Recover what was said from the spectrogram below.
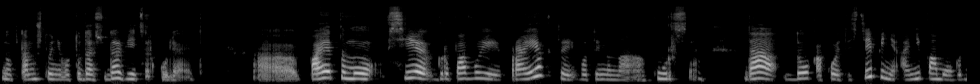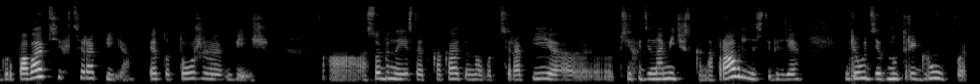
ну, потому что у него туда-сюда ветер гуляет. А, поэтому все групповые проекты, вот именно курсы, да, до какой-то степени они помогут. Групповая психотерапия – это тоже вещь. А, особенно если это какая-то ну, вот, терапия э, психодинамической направленности, где люди внутри группы,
